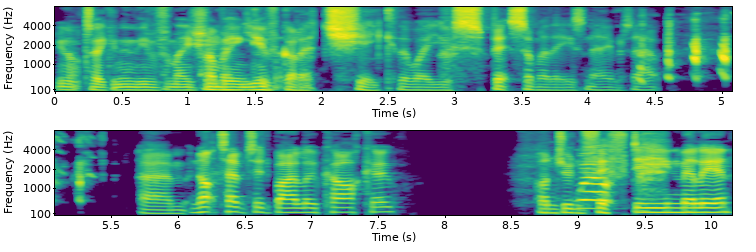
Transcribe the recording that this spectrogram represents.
You're not taking in the information. I mean, you've given. got a cheek the way you spit some of these names out. um, not tempted by Lukaku. 115 million.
